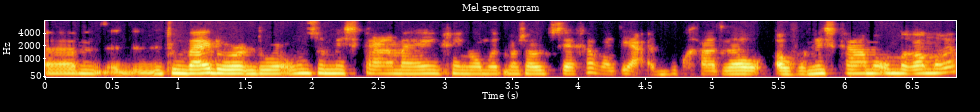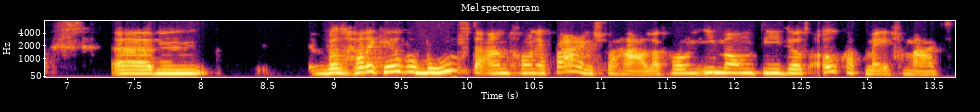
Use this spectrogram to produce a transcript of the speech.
Um, toen wij door, door onze miskramen heen gingen, om het maar zo te zeggen. Want ja, het boek gaat wel over miskramen onder andere. Um, had ik heel veel behoefte aan gewoon ervaringsverhalen. Gewoon iemand die dat ook had meegemaakt.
